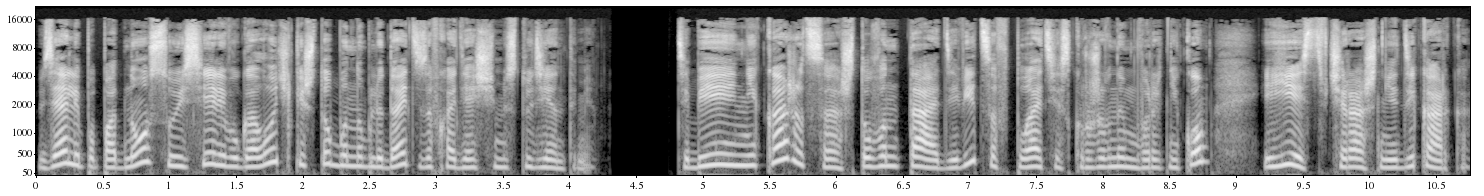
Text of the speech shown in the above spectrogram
Взяли по подносу и сели в уголочке, чтобы наблюдать за входящими студентами. «Тебе не кажется, что вон та девица в платье с кружевным воротником и есть вчерашняя дикарка?»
